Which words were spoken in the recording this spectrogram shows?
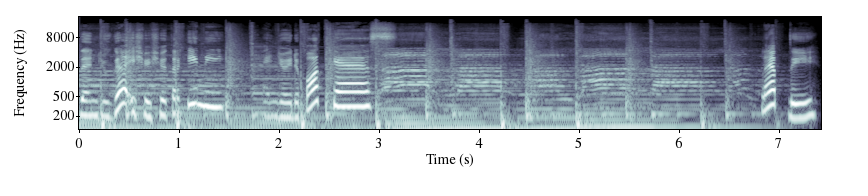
dan juga isu-isu terkini. Enjoy the podcast! lately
